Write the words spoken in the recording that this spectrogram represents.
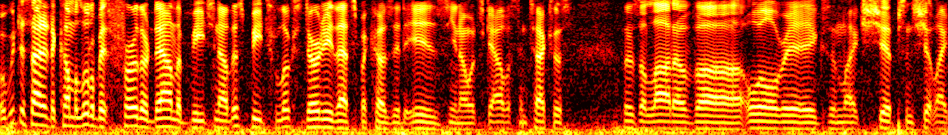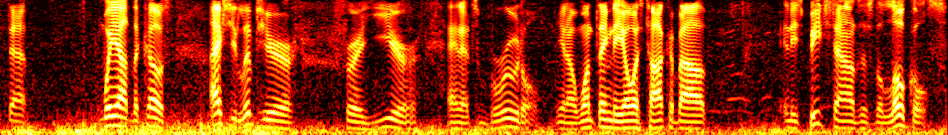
but we decided to come a little bit further down the beach. Now, this beach looks dirty. That's because it is, you know, it's Galveston, Texas. There's a lot of uh, oil rigs and like ships and shit like that way out the coast. I actually lived here for a year, and it's brutal. You know, one thing they always talk about in these beach towns is the locals.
